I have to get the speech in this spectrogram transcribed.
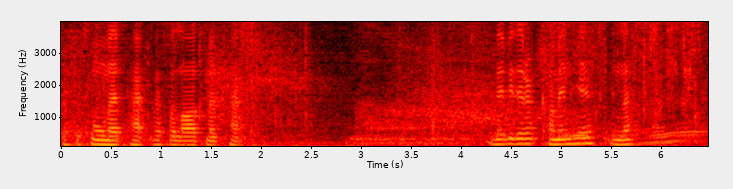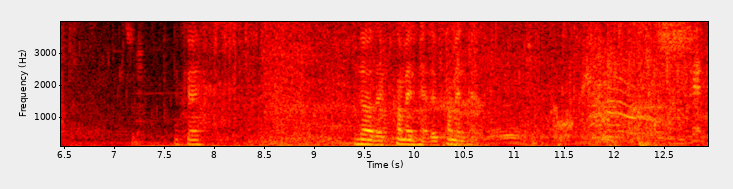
That's a small med pack, that's a large med pack. Maybe they don't come in here unless... Okay. No, they've come in here, they've come in here. Shit!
